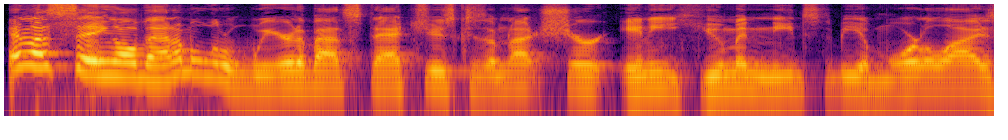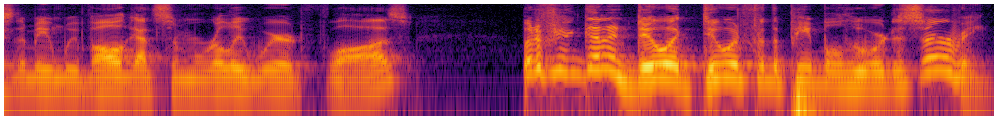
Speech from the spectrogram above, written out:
And I'm not saying all that. I'm a little weird about statues because I'm not sure any human needs to be immortalized. I mean, we've all got some really weird flaws. But if you're going to do it, do it for the people who are deserving.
